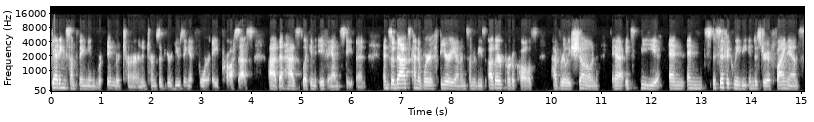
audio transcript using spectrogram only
getting something in in return in terms of you're using it for a process uh, that has like an if and statement. And so that's kind of where ethereum and some of these other protocols have really shown uh, it's the and and specifically the industry of finance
